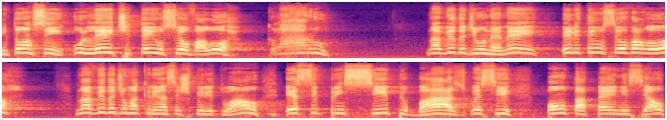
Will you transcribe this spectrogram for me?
Então, assim, o leite tem o seu valor? Claro. Na vida de um neném, ele tem o seu valor. Na vida de uma criança espiritual, esse princípio básico, esse pontapé inicial,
